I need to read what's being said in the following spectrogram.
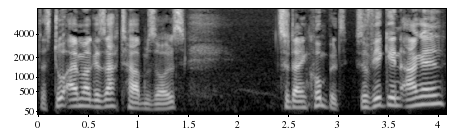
dass du einmal gesagt haben sollst zu deinen Kumpels, so wir gehen angeln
